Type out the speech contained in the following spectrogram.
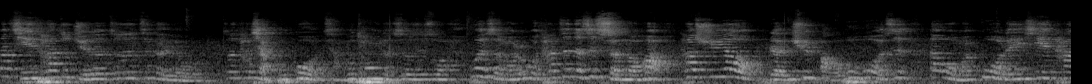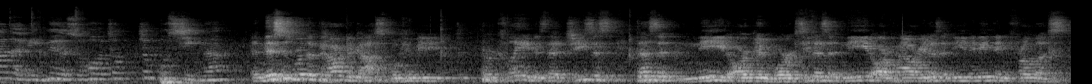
那其实他就觉得，就是这个有，就是他想不过、想不通的，就是说，为什么如果他真的是神的话，他需要人去保护，或者是当我们过了一些他的领域的时候，就就不行呢？ And this is where the power of the gospel can be proclaimed is that Jesus doesn't need our good works. He doesn't need our power. He doesn't need anything from us.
